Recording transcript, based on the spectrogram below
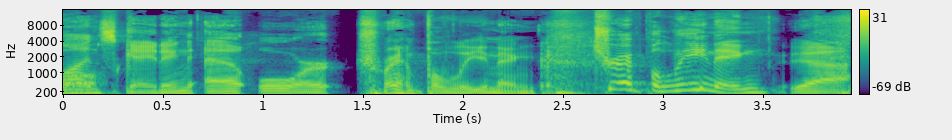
inline skating, uh, or trampolining. Trampolining. Yeah,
